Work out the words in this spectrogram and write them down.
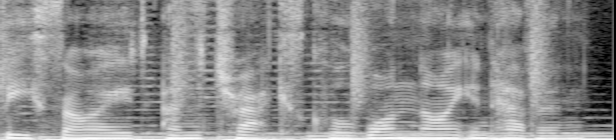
B side, and the track is called One Night in Heaven.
